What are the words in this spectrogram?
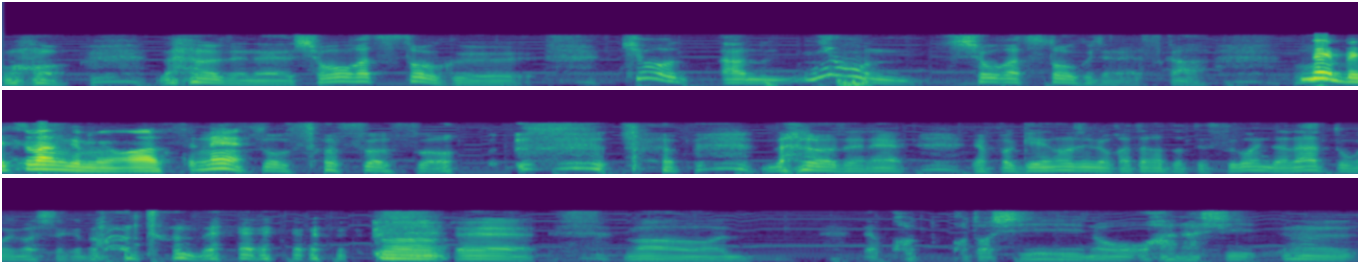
もう、なのでね、正月トーク、今日、あの、2本正月トークじゃないですか。ね、別番組を合わせてね。そうそうそうそう。なのでね、やっぱ芸能人の方々ってすごいんだなと思いましたけど、本当にね。うん。ええまあ、でこ今年のお話、うん、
